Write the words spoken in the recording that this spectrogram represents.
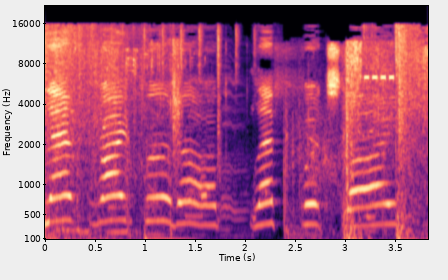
Left, right foot up. Left foot slide.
